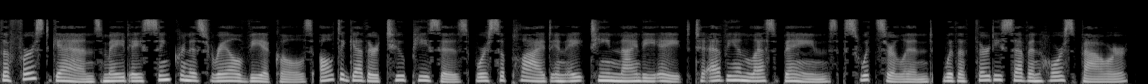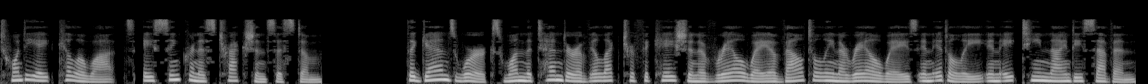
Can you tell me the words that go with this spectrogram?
The first Ganz made asynchronous rail vehicles altogether two pieces were supplied in 1898 to Evian les Bains Switzerland, with a 37 horsepower 28 kilowatts, asynchronous traction system. The Ganz works won the tender of electrification of railway of Valtellina Railways in Italy in 1897.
